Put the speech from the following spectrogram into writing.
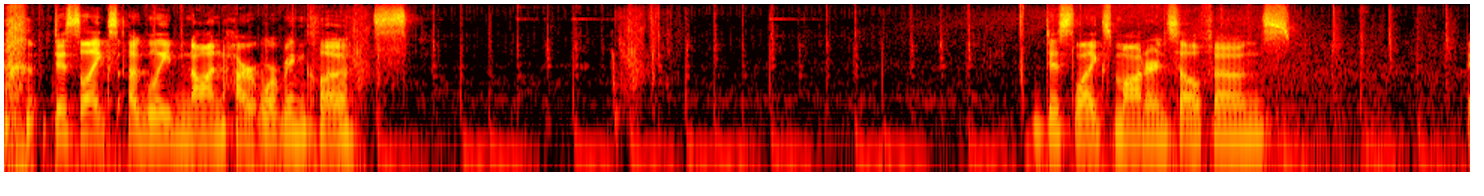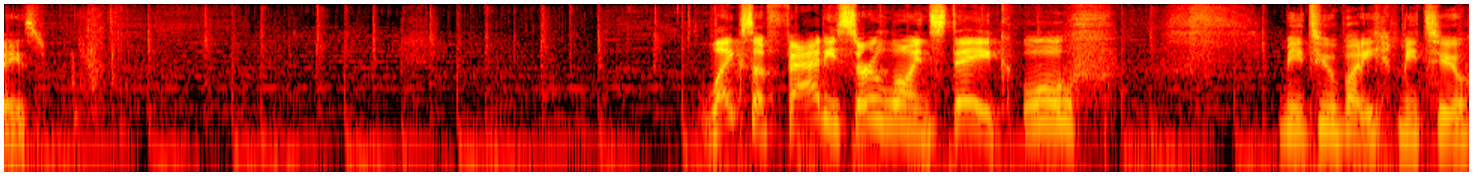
Dislikes ugly, non-heartwarming clothes. Dislikes modern cell phones. Based. Likes a fatty sirloin steak. Oof. Me too, buddy. Me too.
